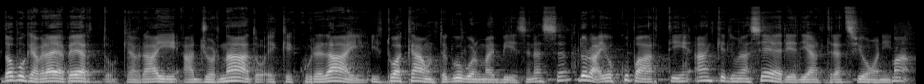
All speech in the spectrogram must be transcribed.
Dopo che avrai aperto, che avrai aggiornato e che curerai il tuo account Google My Business, dovrai occuparti anche di una serie di altre azioni, ma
